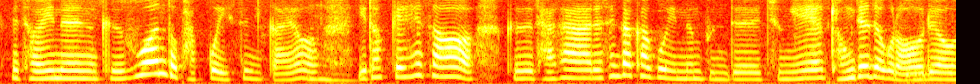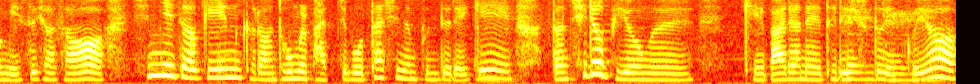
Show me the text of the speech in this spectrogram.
근데 저희는 그 후원도 받고 있으니까요. 음. 이렇게 해서 그 자살을 생각하고 있는 분들 중에 경제적으로 어려움이 있으셔서 심리적인 그런 도움을 받지 못하시는 분들에게 어떤 치료 비용을 이렇게 마련해 드릴 네, 수도 네. 있고요.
